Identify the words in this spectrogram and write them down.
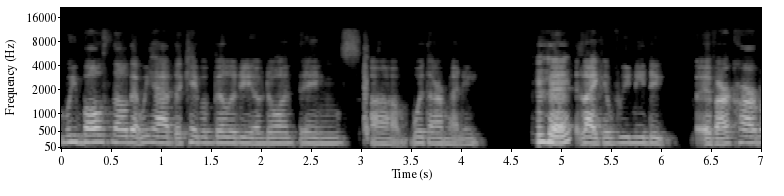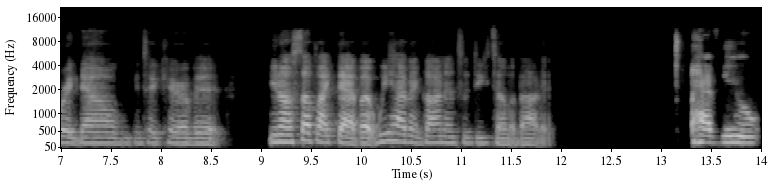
we both know that we have the capability of doing things um, with our money. Mm-hmm. That, like if we need to, if our car break down, we can take care of it. You know, stuff like that. But we haven't gone into detail about it. Have you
